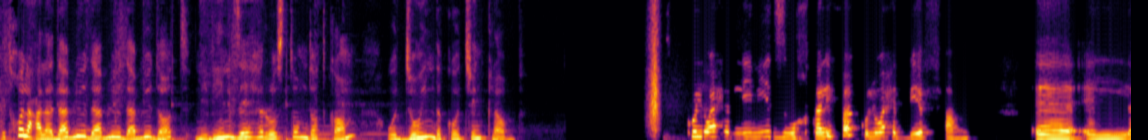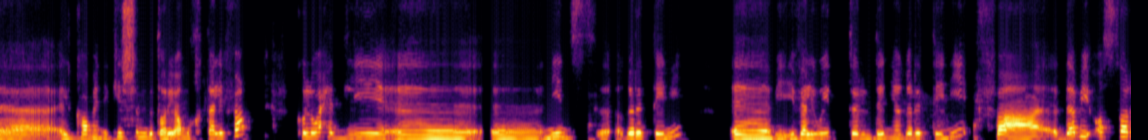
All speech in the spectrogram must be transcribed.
ادخل على www.nivinzahirrostom.com وت join the coaching club كل واحد ليه needs مختلفة كل واحد بيفهم ال communication بطريقة مختلفة. كل واحد ليه needs غير التاني بي evaluate الدنيا غير التاني. فده بيأثر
